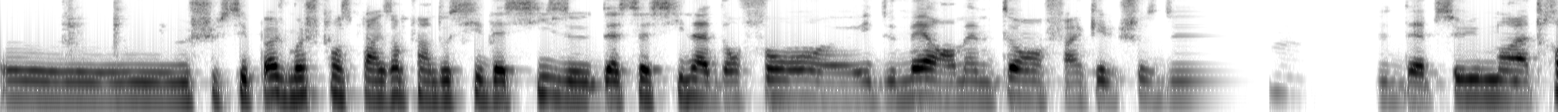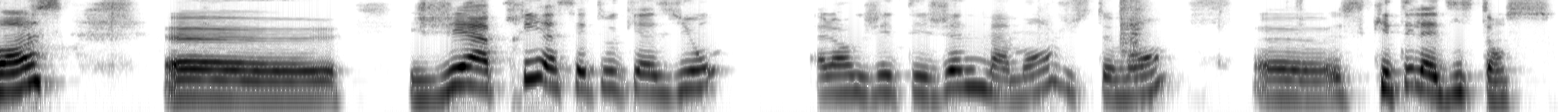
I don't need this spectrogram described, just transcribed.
je ne sais pas, moi je pense par exemple à un dossier d'assises d'assassinat d'enfants et de mères en même temps, enfin quelque chose d'absolument atroce. J'ai appris à cette occasion, alors que j'étais jeune maman justement, ce qu'était la distance.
